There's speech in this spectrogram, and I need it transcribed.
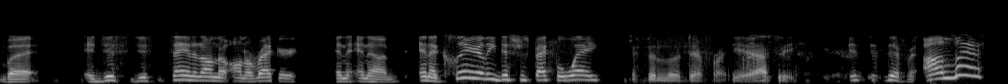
but it just just saying it on the on a record in a, in a in a clearly disrespectful way It's a little different. Yeah, I see. It's, it's different. Unless,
